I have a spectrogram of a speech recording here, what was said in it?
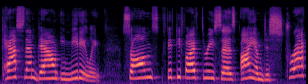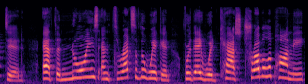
Cast them down immediately. Psalms 55 3 says, I am distracted at the noise and threats of the wicked, for they would cast trouble upon me,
